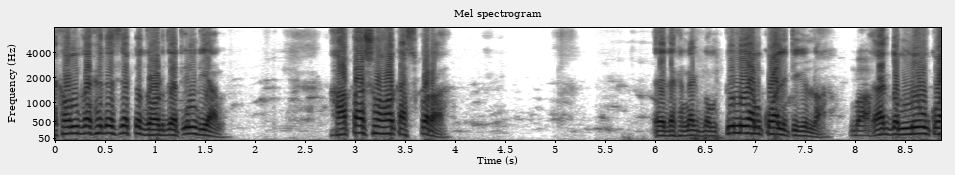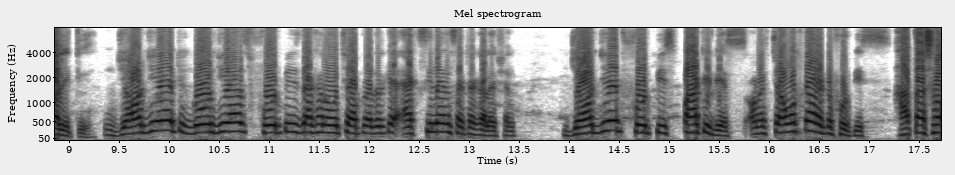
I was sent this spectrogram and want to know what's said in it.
এখন দেখাইতেছি একটা জর্জেট ইন্ডিয়ান হাতা সহ কাজ করা। এই দেখেন একদম প্রিমিয়াম কোয়ালিটি গুলা। একদম new quality georgette gorgeous four piece দেখানো হচ্ছে আপনাদেরকে। এক্সিলেন্স একটা collection georgette four piece party dress অনেক চমৎকার একটা ফোর পিস হাতা সহ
